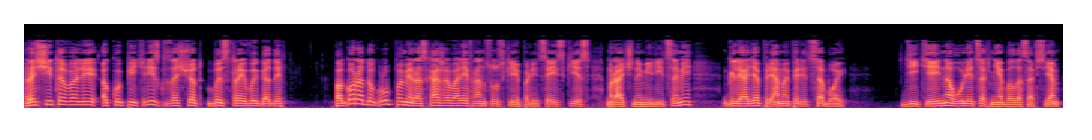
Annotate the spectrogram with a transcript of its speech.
рассчитывали окупить риск за счет быстрой выгоды. По городу группами расхаживали французские полицейские с мрачными лицами глядя прямо перед собой. Детей на улицах не было совсем,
